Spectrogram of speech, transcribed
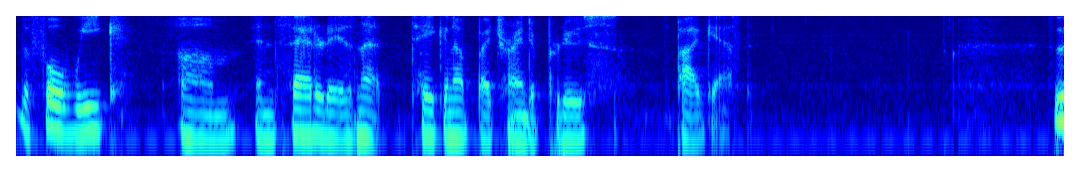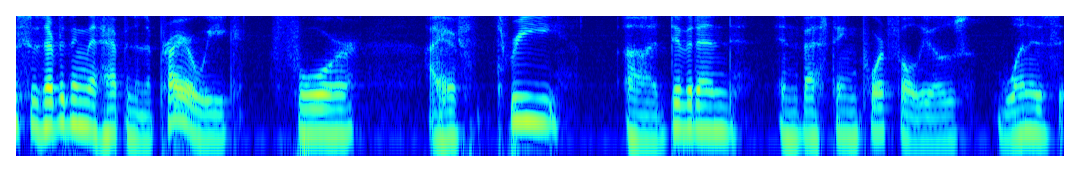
the full week um, and Saturday is not taken up by trying to produce the podcast. So this is everything that happened in the prior week for I have three uh, dividend investing portfolios. One is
